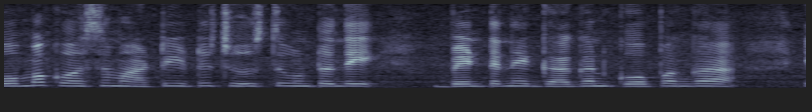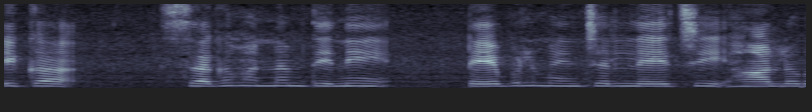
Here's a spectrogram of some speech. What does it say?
బొమ్మ కోసం అటు ఇటు చూస్తూ ఉంటుంది. వెంటనే గగన్ కోపంగా ఇక సగం అన్నం తిని టేబుల్ మించెలు లేచి హాల్లో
